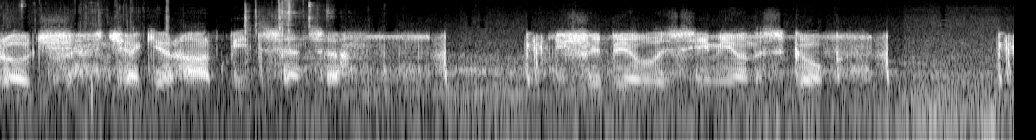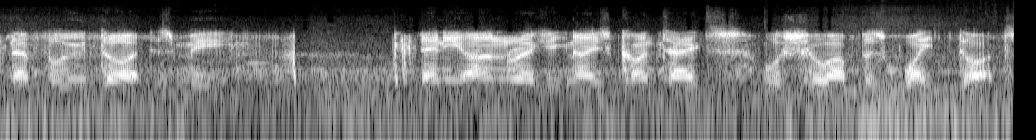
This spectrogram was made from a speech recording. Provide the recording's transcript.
Roach, check your heartbeat sensor. You should be able to see me on the scope. That blue dot is me. Any unrecognized contacts will show up as white dots.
